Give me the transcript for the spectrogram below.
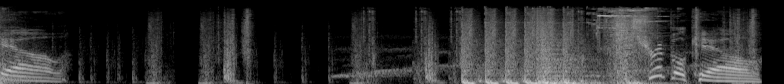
Kill. Triple kill.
